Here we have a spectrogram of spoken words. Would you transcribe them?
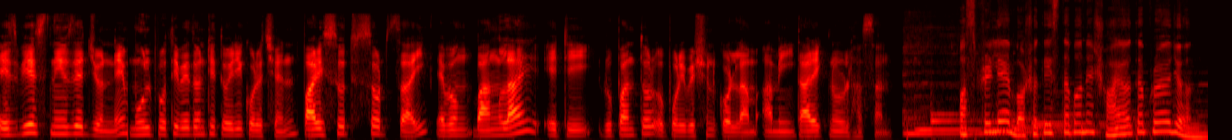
এসবিএস নিউজের জন্য মূল প্রতিবেদনটি তৈরি করেছেন পারিসুত সোটসাই এবং বাংলায় এটি রূপান্তর ও পরিবেশন করলাম আমি তারেক নুরুল হাসান। অস্ট্রেলিয়ায় বসতি স্থাপনে সহায়তা প্রয়োজন?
